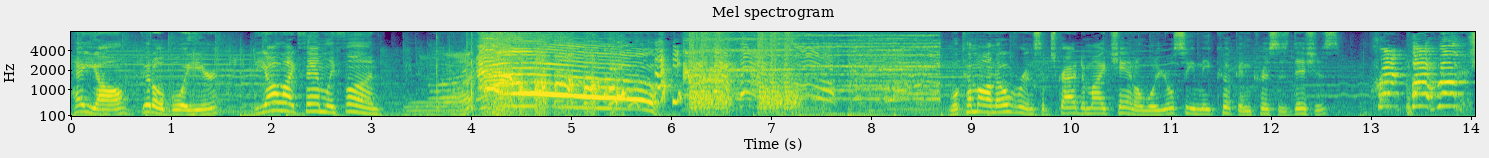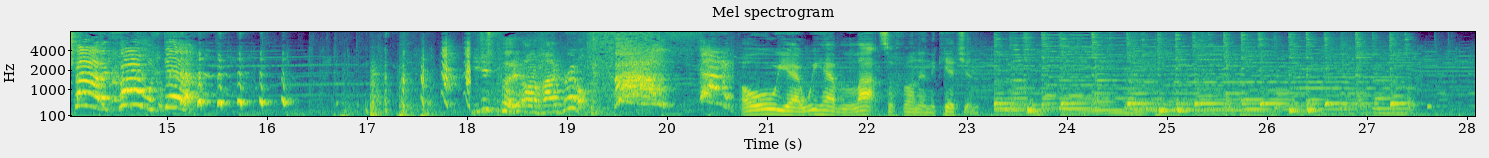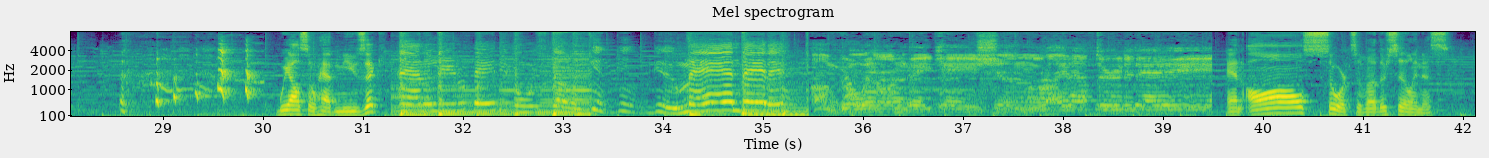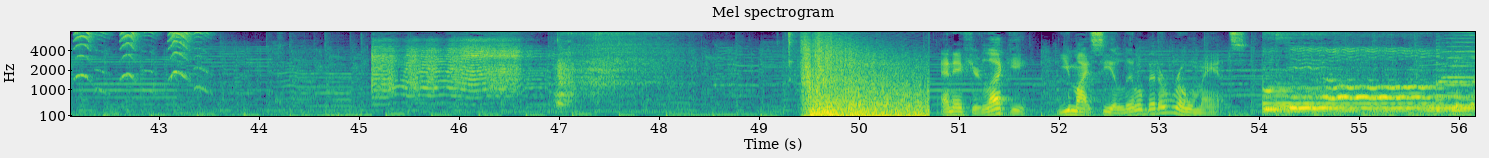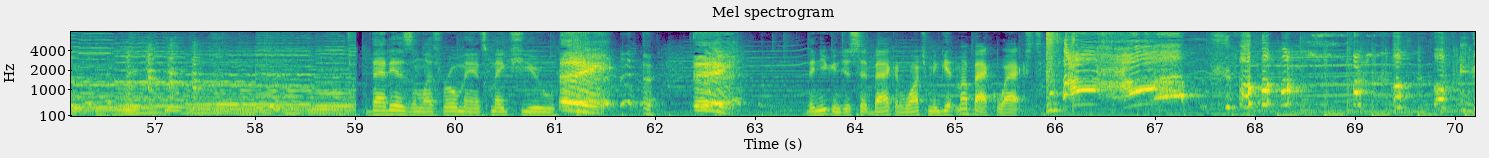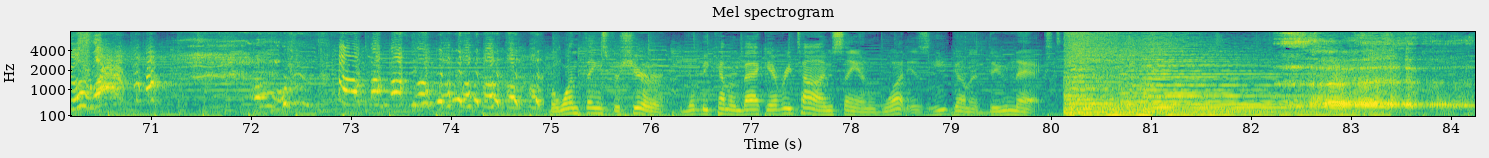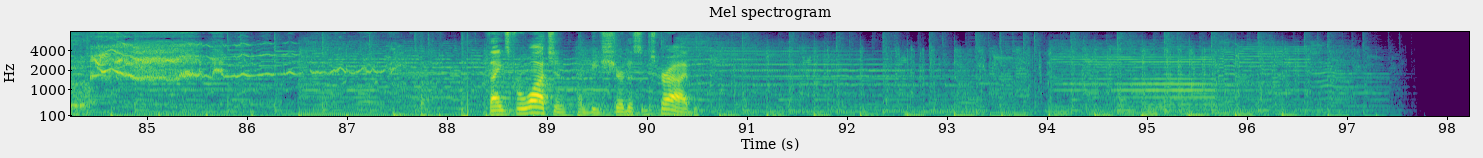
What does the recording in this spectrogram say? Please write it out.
Hey y'all, good old boy here. Do y'all like family fun? Well, come on over and subscribe to my channel where you'll see me cooking Cris's dishes. Crock-Pot rum chowder caramel dip. you just put it on a hot griddle. Oh, son of- Oh, yeah, we have lots of fun in the kitchen. We also have music, And a little baby boy going goo goo goo man baby. I'm going on vacation right after today. and all sorts of other silliness. And if you're lucky, you might see a little bit of romance. That is, unless romance makes you. then you can just sit back and watch me get my back waxed. But one thing's for sure, you'll be coming back every time saying, What is he gonna do next? Thanks for watching, and be sure to subscribe.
